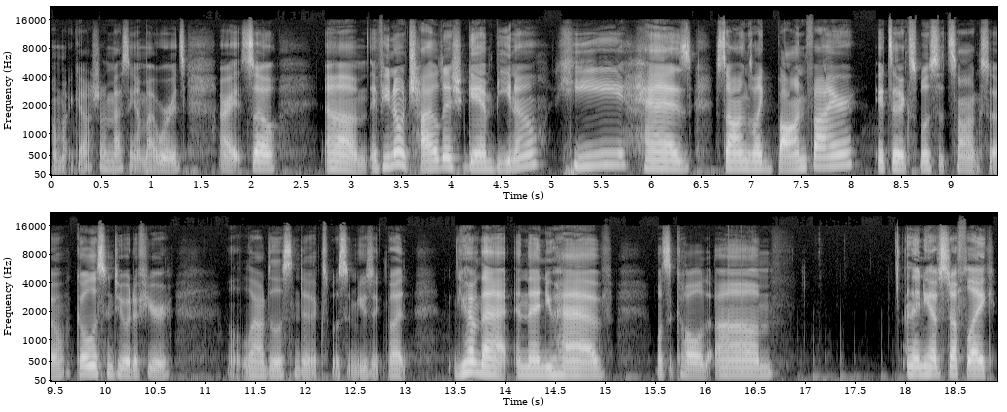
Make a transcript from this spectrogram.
Oh my gosh, I'm messing up my words. All right, so um, if you know Childish Gambino, he has songs like Bonfire. It's an explicit song, so go listen to it if you're allowed to listen to explicit music. But you have that, and then you have what's it called? Um, and then you have stuff like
